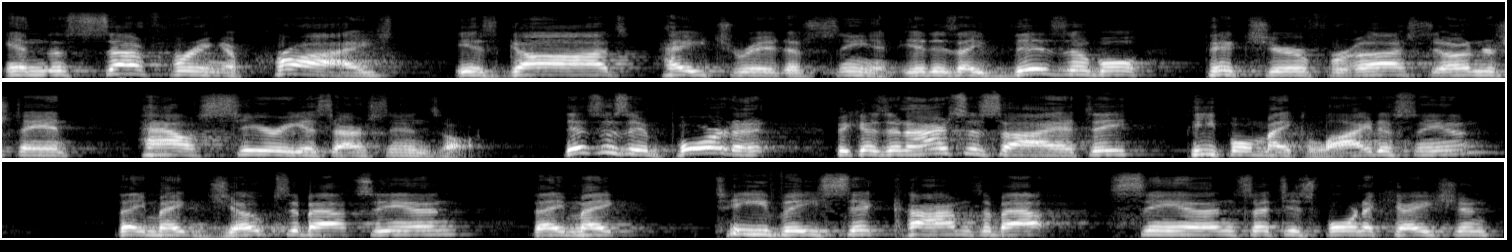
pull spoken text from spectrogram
in the suffering of Christ is God's hatred of sin. It is a visible picture for us to understand how serious our sins are. This is important because in our society, people make light of sin. They make jokes about sin. They make TV sitcoms about sin, such as fornication.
